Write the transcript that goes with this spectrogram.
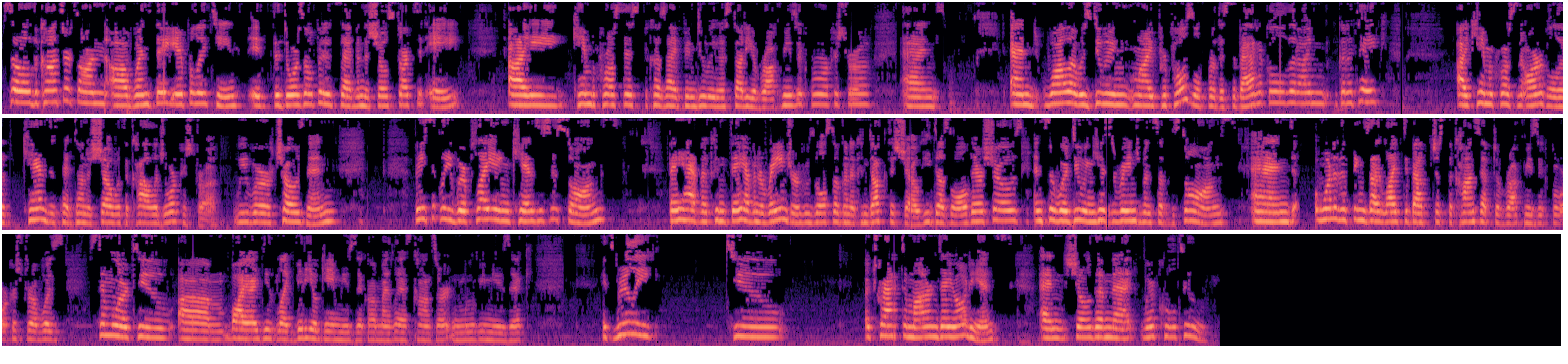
So the concert's on uh, Wednesday, April 18th. It, the doors open at 7. The show starts at 8. I came across this because I've been doing a study of rock music for orchestra and and while I was doing my proposal for the sabbatical that I'm going to take, I came across an article that Kansas had done a show with a college orchestra. We were chosen. Basically, we're playing Kansas's songs they have a they have an arranger who's also going to conduct the show. He does all their shows, and so we're doing his arrangements of the songs. And one of the things I liked about just the concept of rock music for orchestra was similar to um, why I did like video game music on my last concert and movie music. It's really to attract a modern day audience and show them that we're cool too.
